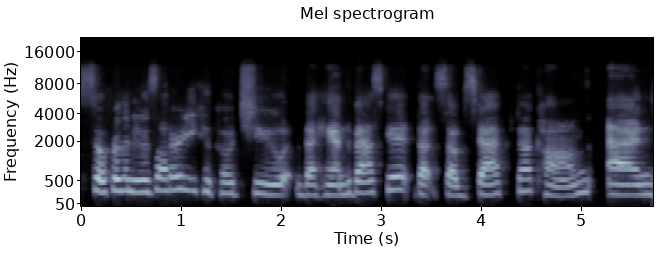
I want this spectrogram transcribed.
So for the newsletter, you could go to thehandbasket.substack.com and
